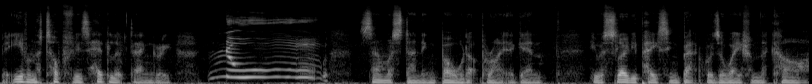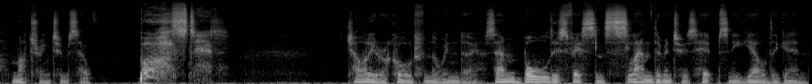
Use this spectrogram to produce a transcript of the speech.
but even the top of his head looked angry. No! Sam was standing bolt upright again. He was slowly pacing backwards away from the car, muttering to himself, Bastard! Charlie recalled from the window. Sam balled his fists and slammed them into his hips, and he yelled again.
